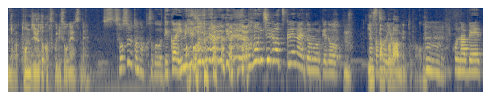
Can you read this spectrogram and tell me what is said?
なんか豚汁とか作りそうなやつね。そうするとなんかすごいでかいイメージになるけど、豚汁は作れないと思うけど、うん。インスタントラーメンとかをね。うんうん、小鍋っ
